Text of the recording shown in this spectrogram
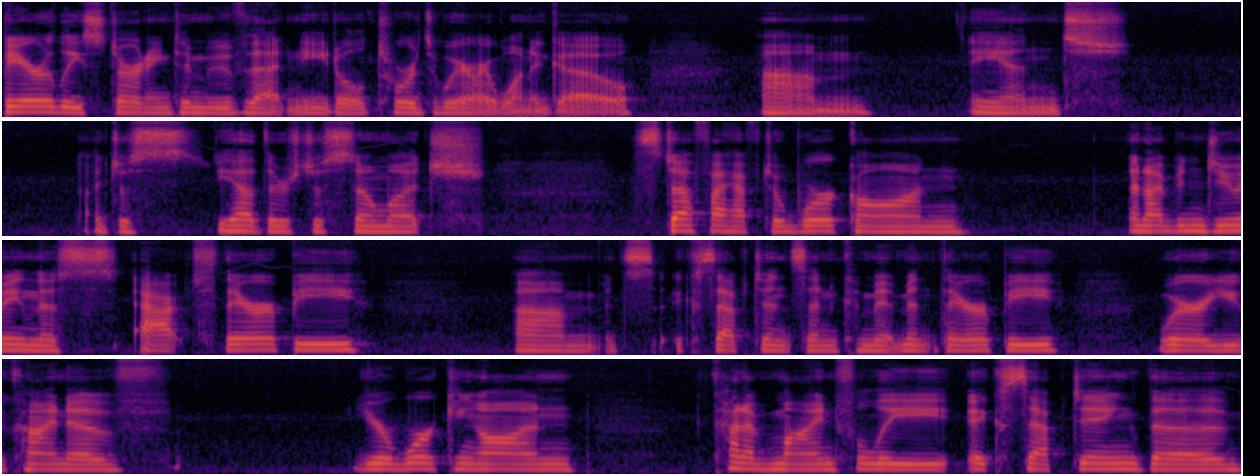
barely starting to move that needle towards where I want to go. Um and I just yeah there's just so much stuff I have to work on. And I've been doing this act therapy Um, it's acceptance and commitment therapy, where you kind of you're working on kind of mindfully accepting the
